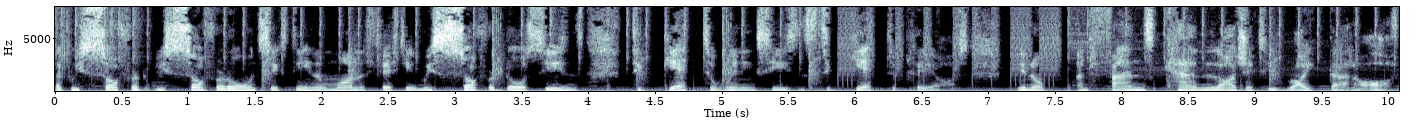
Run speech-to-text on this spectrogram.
Like we suffered we suffered 0 and 16 and 1 and 15 we suffered those seasons to get to winning seasons to get to playoffs you know? And fans can logically write that off.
